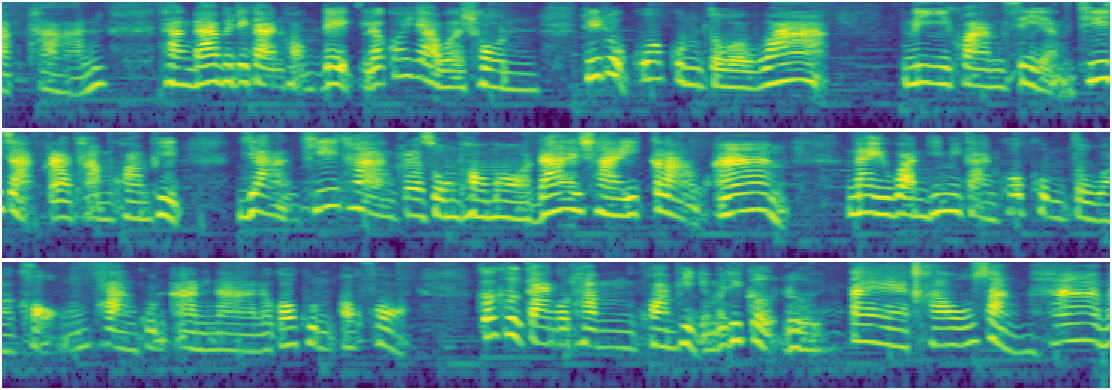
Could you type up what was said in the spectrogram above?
หลักฐาน ทางด้านพฤติการของเด็กแล้วก็เยาวชน ที่ถูกควบคุมตัวว่ามีความเสี่ยงที่จะกระทำความผิด อย่างที่ทางกระทรวงพมได้ใช้กล่าวอ้าง ในวันที่มีการควบคุมตัวของทางคุณอันนา แล้วก็คุณออกฟอร์ดก็คือการกระทำความผิดยังไม่ได้เกิดเลย แต่เขาสั่งห้าม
